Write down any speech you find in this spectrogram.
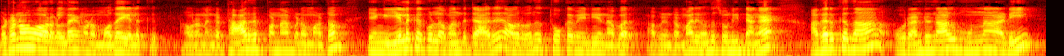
புட்டனோவ் அவர்கள் தான் என்னோடய முதல் இலக்கு. அவரை நாங்கள் டார்கெட் பண்ணால் விட மாட்டோம். எங்கள் இலக்குக்குள்ளே வந்துட்டார். அவர் வந்து தூக்க வேண்டிய நபர் அப்படின்ற மாதிரி வந்து சொல்லிட்டாங்க. அதற்கு தான் ஒரு ரெண்டு நாள் முன்னாடி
